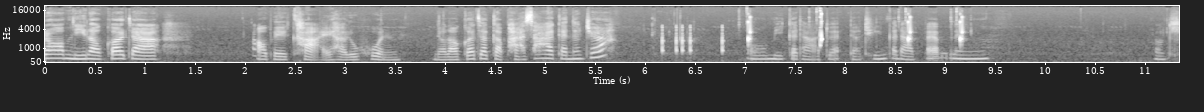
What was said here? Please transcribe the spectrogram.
รอบนี้เราก็จะเอาไปขายค่ะทุกคน เดี๋ยวเราก็จะกลับพาซ่ากันนะจ๊ะโอ้มีกระดาษด้วย เดี๋ยวทิ้งกระดาษแป๊บหนึ่ง โอเค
